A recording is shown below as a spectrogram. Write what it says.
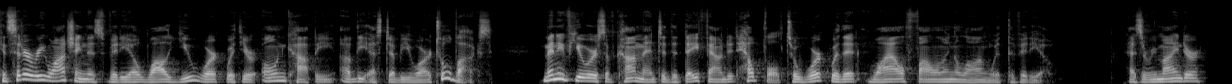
consider rewatching this video while you work with your own copy of the SWR Toolbox. Many viewers have commented that they found it helpful to work with it while following along with the video. As a reminder,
